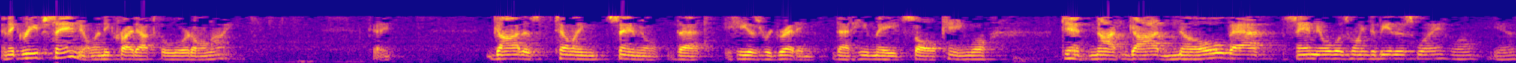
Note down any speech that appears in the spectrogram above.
And it grieved Samuel, and he cried out to the Lord all night. Okay. God is telling Samuel that he is regretting that he made Saul king. Well, did not God know that Samuel was going to be this way? Well, yes.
